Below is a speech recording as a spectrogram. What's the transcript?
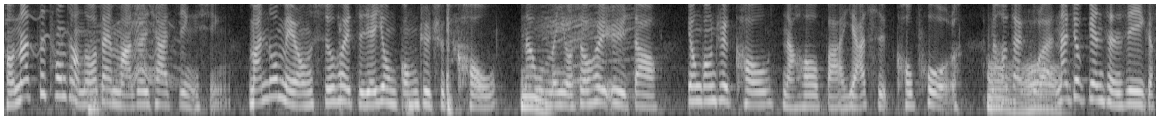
好，那这通常都在麻醉下进行，蛮多美容师会直接用工具去抠，那我们有时候会遇到。用工具抠，然后把牙齿抠破了，然后再过来，那就变成是一个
